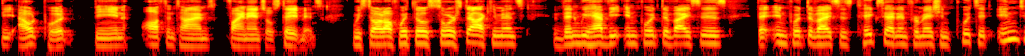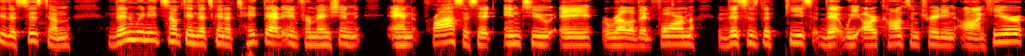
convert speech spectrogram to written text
the output being oftentimes financial statements. We start off with those source documents, then we have the input devices. The input devices takes that information, puts it into the system, then we need something that's going to take that information and process it into a relevant form. This is the piece that we are concentrating on here.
